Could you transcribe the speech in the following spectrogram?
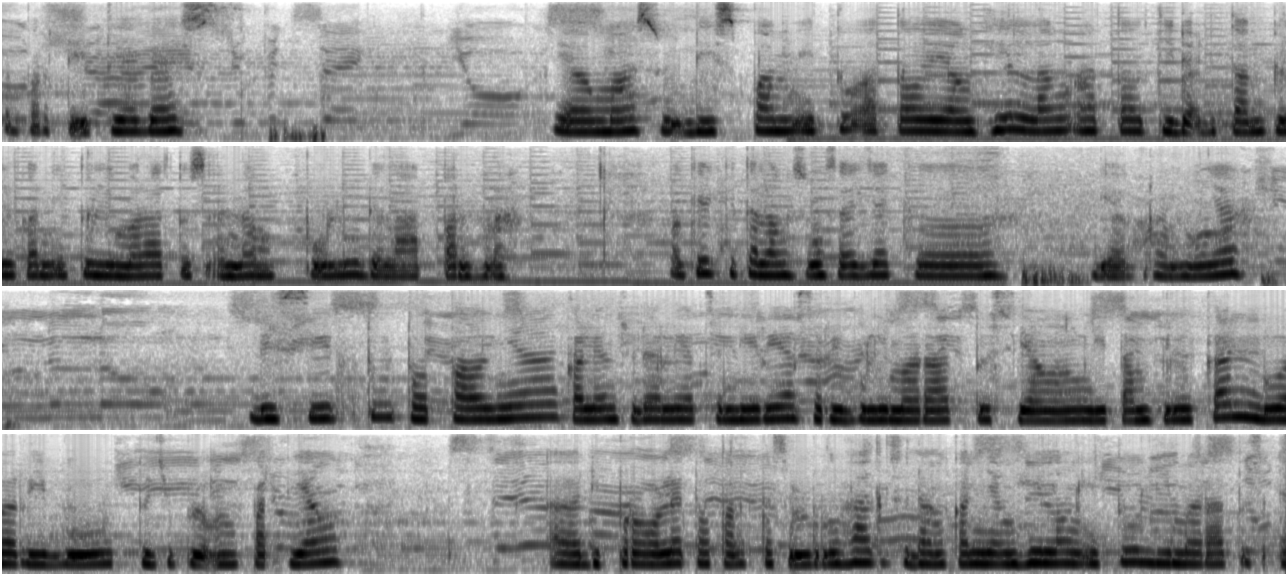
Seperti itu ya guys yang masuk di spam itu atau yang hilang atau tidak ditampilkan itu 568 nah. Oke kita langsung saja ke diagramnya. Di situ totalnya kalian sudah lihat sendiri ya 1500 yang ditampilkan 2074 yang uh, diperoleh total keseluruhan sedangkan yang hilang itu 568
